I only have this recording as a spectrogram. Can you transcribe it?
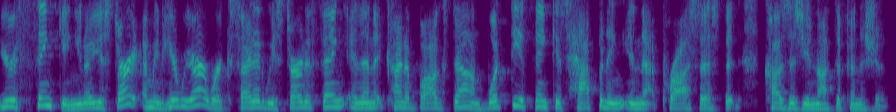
you're thinking you know you start i mean here we are we're excited we start a thing and then it kind of bogs down. What do you think is happening in that process that causes you not to finish it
